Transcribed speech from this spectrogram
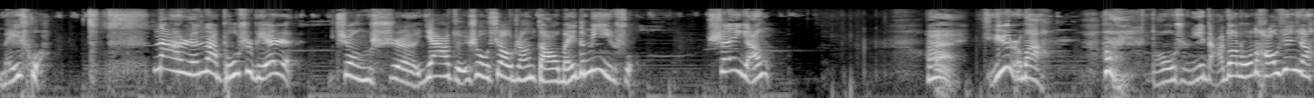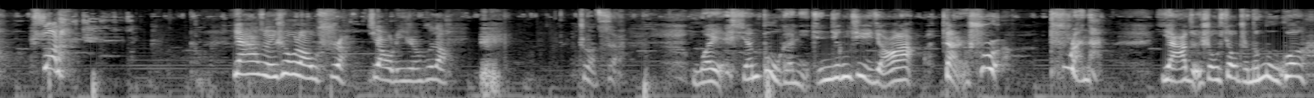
没错，那人呢，不是别人，正是鸭嘴兽校长倒霉的秘书山羊。哎，急什么？都是你打断了我的好心情。算了，鸭嘴兽老师，叫了一声说道：“ 这次我也先不跟你斤斤计较了。”但是突然呢，鸭嘴兽校长的目光啊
